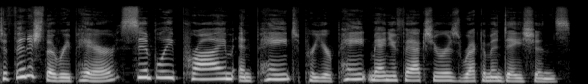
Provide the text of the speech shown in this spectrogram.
To finish the repair, simply prime and paint per your paint manufacturer's recommendations.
